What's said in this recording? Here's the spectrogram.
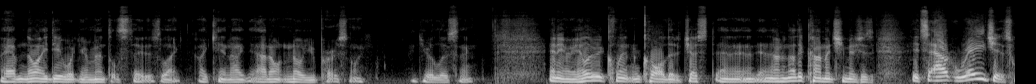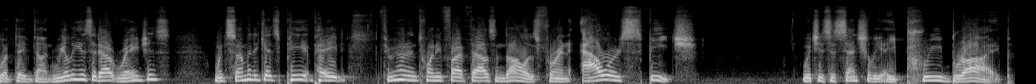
I have no idea what your mental state is like. I can't. I, I don't know you personally. You're listening. Anyway, Hillary Clinton called it just, and, and another comment she mentions, it's outrageous what they've done. Really, is it outrageous? When somebody gets paid $325,000 for an hour speech, which is essentially a pre bribe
